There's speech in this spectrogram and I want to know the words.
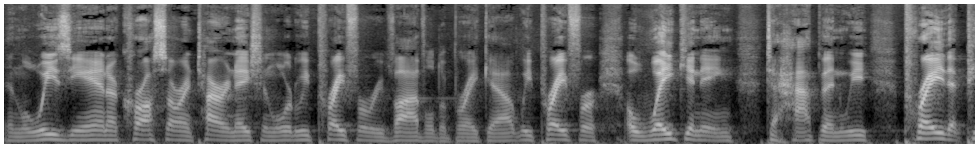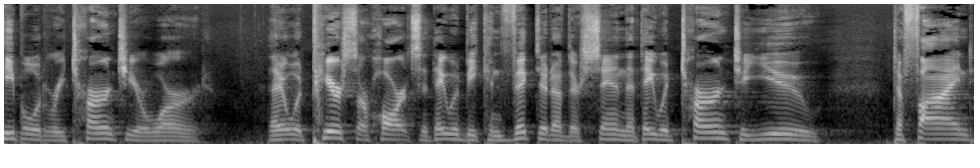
in Louisiana, across our entire nation, Lord, we pray for revival to break out. We pray for awakening to happen. We pray that people would return to your word, that it would pierce their hearts, that they would be convicted of their sin, that they would turn to you to find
